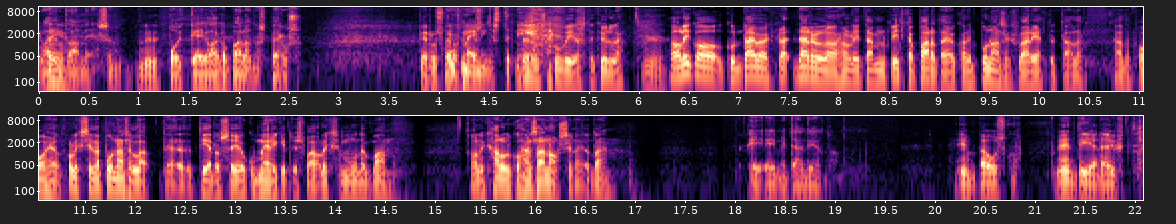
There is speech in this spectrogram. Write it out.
laitetaan, niin, niin se niin. poikkeaa jo aika paljon tuosta perus – perusmeiningistä. Niin. Peruskuviosta, kyllä. Mm. Oliko, kun Daryl oli tämmöinen pitkä parta, joka oli punaiseksi värjätty täältä, täältä pohjalta, oliko sillä punaisella tiedossa joku merkitys vai oliko se muuten vaan, oliko, haluaiko hän sanoa sillä jotain? Ei, ei mitään tietoa. Enpä usko. En tiedä yhtään,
